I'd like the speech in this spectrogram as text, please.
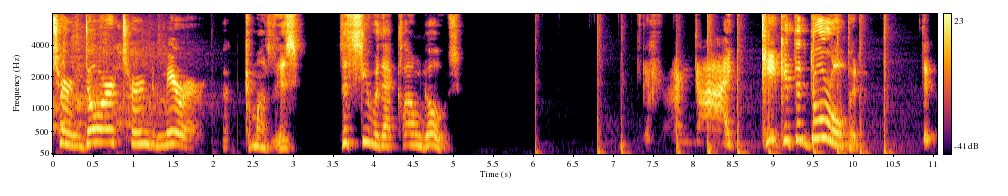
turned door turned mirror. Uh, come on, Liz. Let's see where that clown goes. I can't get the door open. The,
